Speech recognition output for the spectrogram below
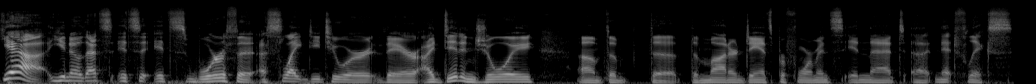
Yeah, you know that's it's it's worth a, a slight detour there. I did enjoy um, the the the modern dance performance in that uh, Netflix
